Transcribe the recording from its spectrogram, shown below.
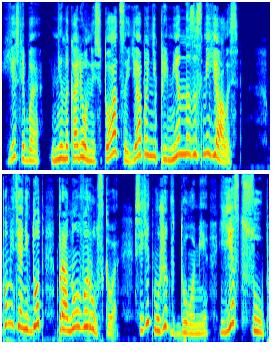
Если бы не накаленная ситуация, я бы непременно засмеялась. Помните анекдот про нового русского? Сидит мужик в доме, ест суп.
